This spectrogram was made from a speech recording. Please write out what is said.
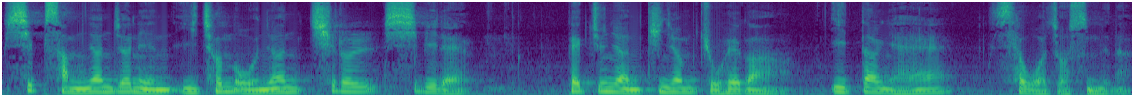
13년 전인 2005년 7월 10일에 100주년 기념교회가 이 땅에 세워졌습니다.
